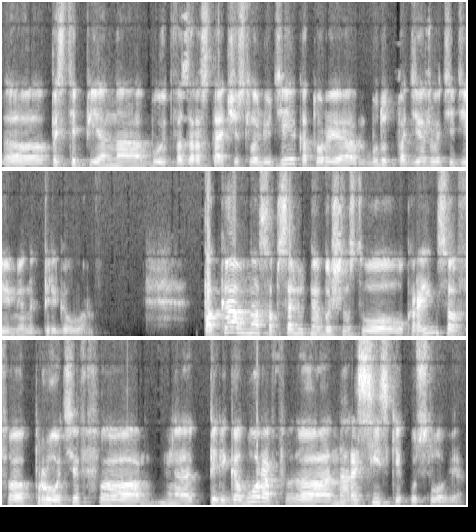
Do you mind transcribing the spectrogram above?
э, постепенно будет возрастать число людей, которые будут поддерживать идею мирных переговоров. Пока у нас абсолютное большинство украинцев э, против переговоров на российских условиях.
